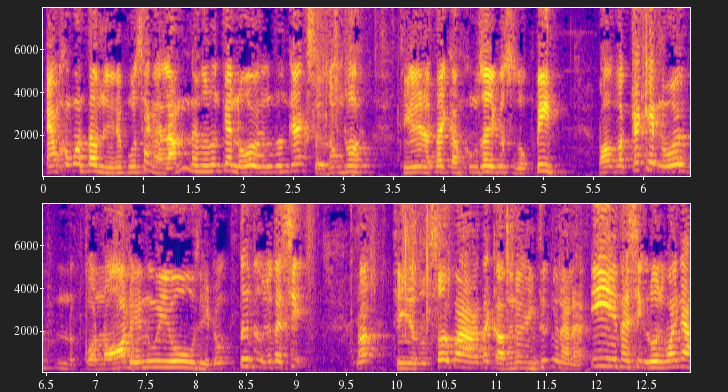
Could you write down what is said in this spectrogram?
Em không quan tâm gì đến cuốn sách này lắm, nó hướng dẫn kết nối và hướng dẫn cách sử dụng thôi. Thì đây là tay cầm không dây, có sử dụng pin. Đó và cách kết nối của nó đến Wii U thì nó tương tự như tay xịn. Đó. Thì sơ qua tay cầm nó hình thức như này là y tay xịn luôn các nhá.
